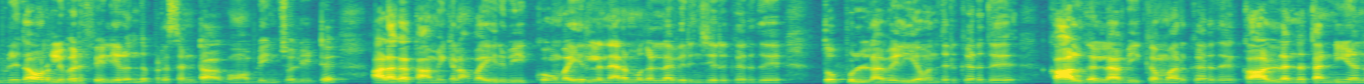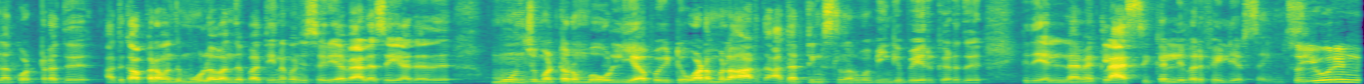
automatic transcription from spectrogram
இப்படி தான் ஒரு லிவர் ஃபெயிலியர் வந்து ப்ரெசென்ட் ஆகும் அப்படின்னு சொல்லிட்டு அழகாக காமிக்கலாம். வயிறு வீக்கம் வயிறில் நரம்புகள்லாம் விரிஞ்சு இருக்கிறது தொப்புள்லாம் வெளியே வந்திருக்கிறது கால்கள்லாம் வீக்கமாக இருக்கிறது காலில் இருந்து தண்ணி எல்லாம் கொட்டுறது அதுக்கப்புறம் வந்து மூளை வந்து பார்த்திங்கன்னா கொஞ்சம் சரியாக வேலை செய்யாதது மூஞ்சு மட்டும் ரொம்ப ஒல்லியாக போயிட்டு உடம்புலாம் அதர் திங்ஸ்லாம் ரொம்ப வீங்கி போயிருக்கிறது. இது எல்லாமே classical liver failure signs so urine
